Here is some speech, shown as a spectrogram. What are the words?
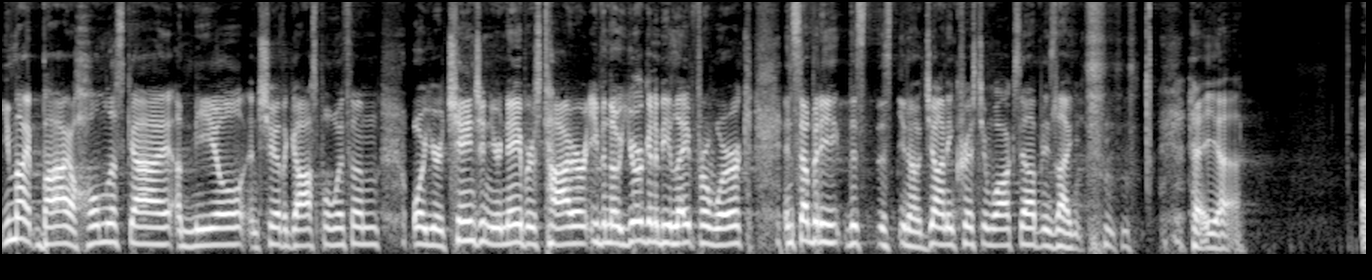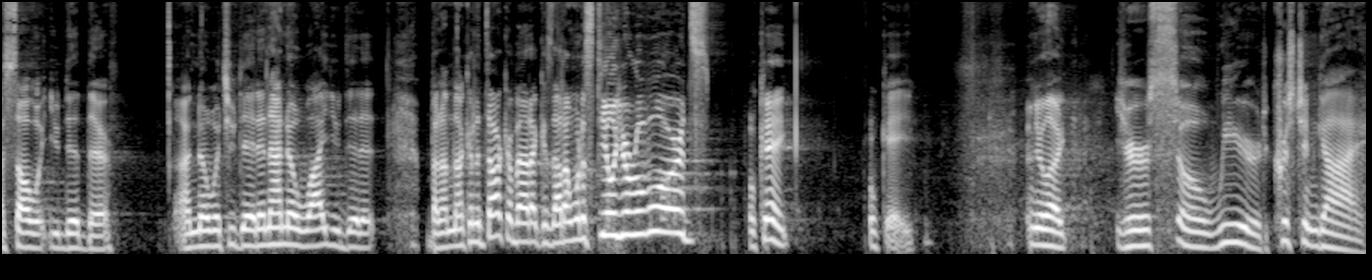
You might buy a homeless guy a meal and share the gospel with him, or you're changing your neighbor's tire even though you're going to be late for work. And somebody, this, this, you know, Johnny Christian walks up and he's like, "Hey, uh, I saw what you did there. I know what you did, and I know why you did it, but I'm not going to talk about it because I don't want to steal your rewards." Okay, okay. And you're like, you're so weird, Christian guy.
